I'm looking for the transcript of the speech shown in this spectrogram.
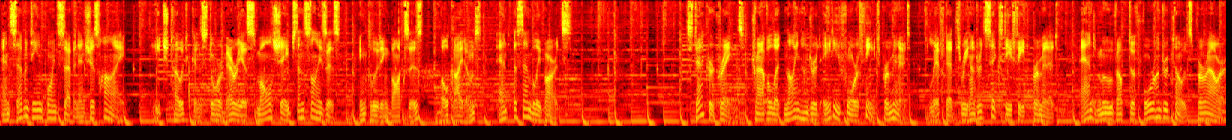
and 17.7 inches high. Each tote can store various small shapes and sizes, including boxes, bulk items, and assembly parts. Stacker cranes travel at 984 feet per minute, lift at 360 feet per minute, and move up to 400 totes per hour,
